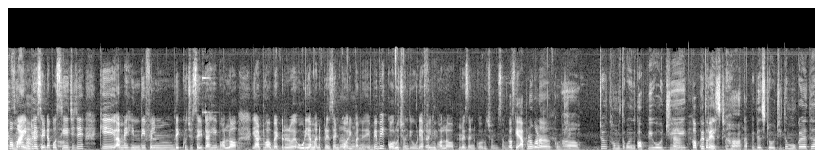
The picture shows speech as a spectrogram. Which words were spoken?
को माइंड रे सेटा पसी छि जे कि आमे हिंदी फिल्म देखु छु सेटा ही भलो याठु आ बेटर ओडिया माने प्रेजेंट करी पाने एबे भी करू छंदी ओडिया फिल्म भलो प्रेजेंट करू छन ओके आपण कोन जो समस्त कहते कपी हो हाँ कपी पेस्ट हो तो मुझे कहया था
